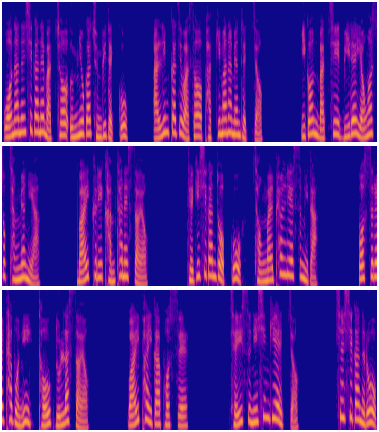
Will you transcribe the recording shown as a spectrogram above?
원하는 시간에 맞춰 음료가 준비됐고 알림까지 와서 받기만 하면 됐죠. 이건 마치 미래 영화 속 장면이야. 마이클이 감탄했어요. 대기 시간도 없고 정말 편리했습니다. 버스를 타보니 더욱 놀랐어요. 와이파이가 버스에 제이슨이 신기해했죠. 실시간으로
